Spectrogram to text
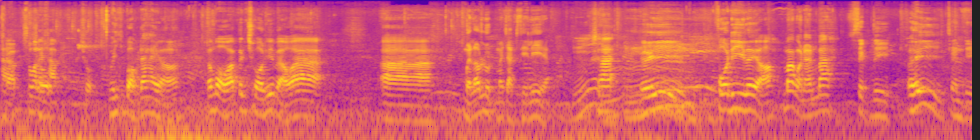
ครับโชว์อะไรครับ โชว์เฮ้ยบอกได้เหรอต้องบอกว่าเป็นโชว์ที่แบบว่าอ่าเหมือนเราหลุดมาจากซีรีส์อะอืมใช่เฮ้ย 4D เลยเหรอ มากกว่านั้นป่ะ สิบดีเฮ้ย เช่นดี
